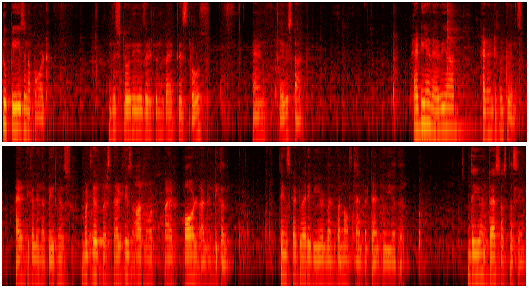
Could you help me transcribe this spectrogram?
Two peas in a pod. This story is written by Chris Rose, and here we start. Eddie and Evie are identical twins, identical in appearance, but their personalities are not at all identical. Things get very weird when one of them pretend to be the other. They even dress us the same.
